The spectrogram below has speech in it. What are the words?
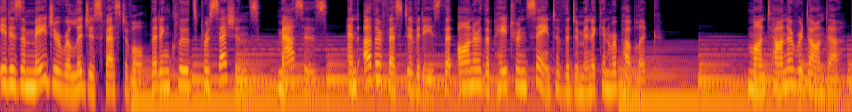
It is a major religious festival that includes processions, masses, and other festivities that honor the patron saint of the Dominican Republic. Montana Redonda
